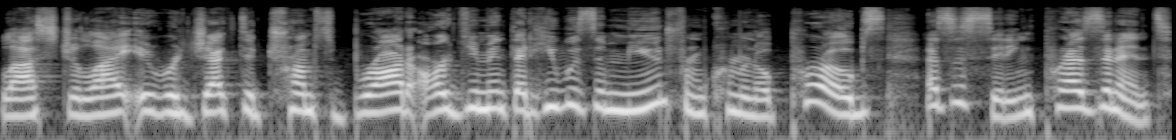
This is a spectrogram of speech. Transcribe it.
Last July, it rejected Trump's broad argument that he was immune from criminal probes as a sitting president.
